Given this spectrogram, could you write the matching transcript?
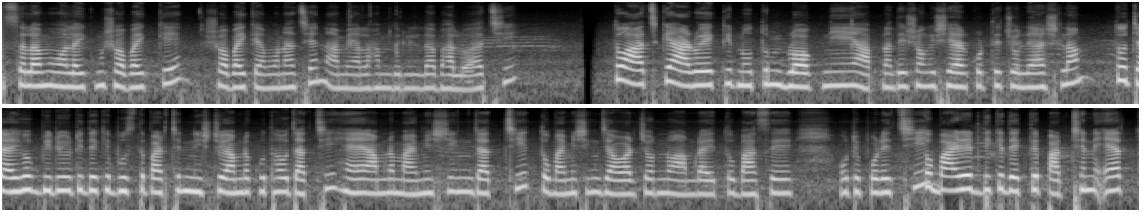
আসসালামু আলাইকুম সবাইকে। সবাই কেমন আছেন? আমি আলহামদুলিল্লাহ ভালো আছি। তো আজকে আরও একটি নতুন ব্লগ নিয়ে আপনাদের সঙ্গে শেয়ার করতে চলে আসলাম। তো যাই হোক, ভিডিওটি দেখে বুঝতে পারছেন নিশ্চয়ই আমরা কোথাও যাচ্ছি। হ্যাঁ আমরা মাইমিসিং যাচ্ছি। তো মাইমিসিং যাওয়ার জন্য আমরা এই তো বাসে উঠে পড়েছি। তো বাইরের দিকে দেখতে পাচ্ছেন, এত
